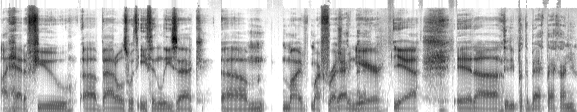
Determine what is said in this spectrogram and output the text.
I had a few uh, battles with Ethan Lezak. Um, my my freshman backpack. year, yeah, it uh, Did he put the backpack on you?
